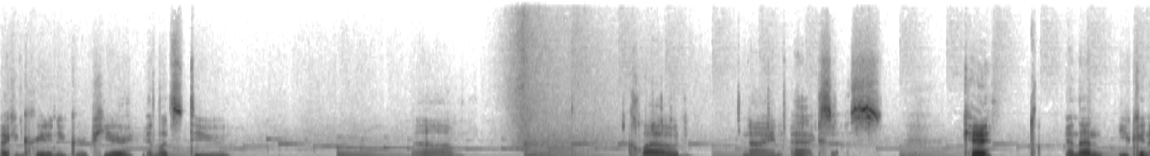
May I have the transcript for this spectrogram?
I can create a new group here, and let's do um, Cloud 9 access. Okay, and then you can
